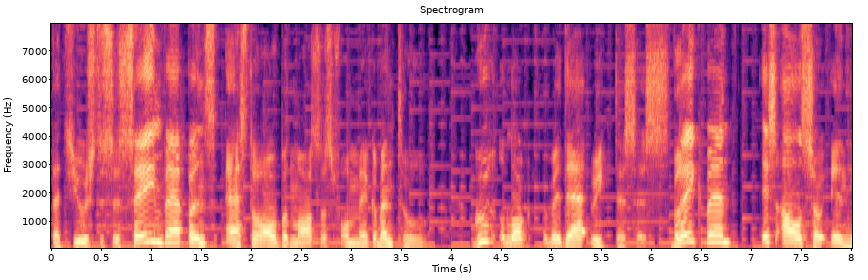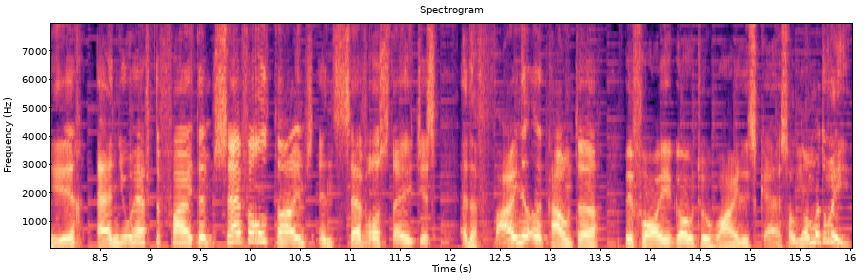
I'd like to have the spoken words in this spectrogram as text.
that uses the same weapons as the robot masters from Mega Man 2. Good luck with their weaknesses. Breakman is also in here and you have to fight him several times in several stages at a final encounter before you go to Wily's castle number 3.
